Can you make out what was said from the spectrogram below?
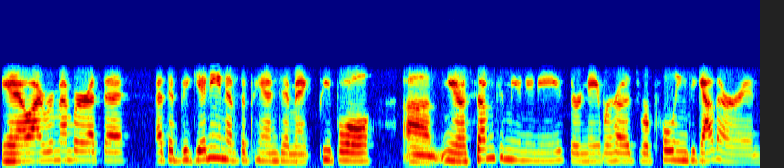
You know, I remember at the at the beginning of the pandemic, people, um, you know, some communities or neighborhoods were pulling together and,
